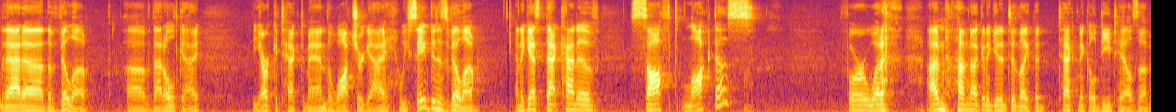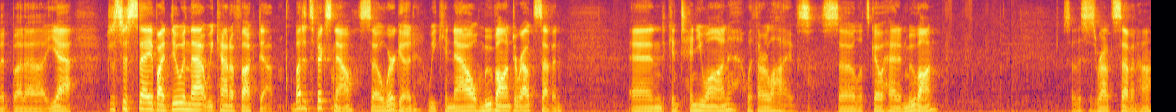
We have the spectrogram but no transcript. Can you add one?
that, uh, the villa of that old guy, the architect man, the watcher guy. We saved in his villa, and I guess that kind of soft locked us for what I'm I'm not gonna get into like the technical details of it, but uh, yeah, just to say by doing that we kind of fucked up. But it's fixed now, so we're good. We can now move on to Route Seven and continue on with our lives. So let's go ahead and move on. So this is Route 7, huh?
